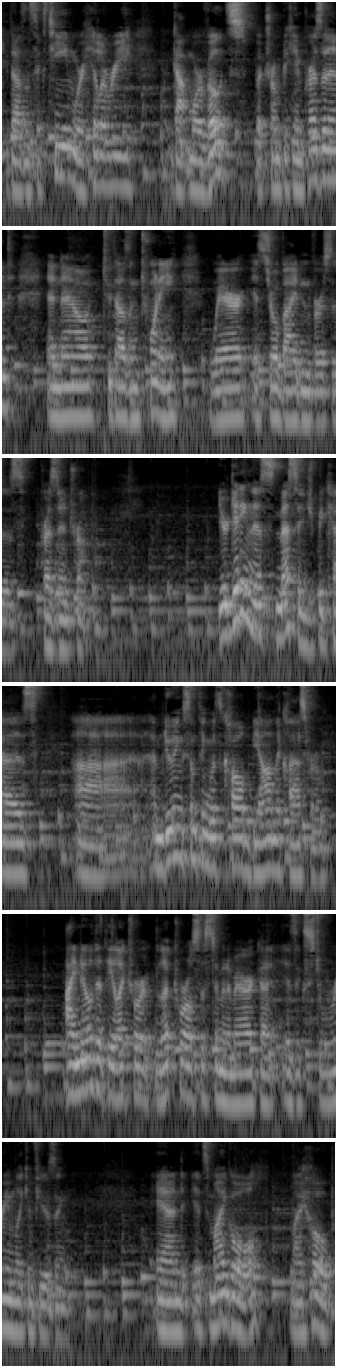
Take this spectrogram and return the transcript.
2016 where Hillary got more votes, but Trump became president, and now 2020, where it's Joe Biden versus President Trump. You're getting this message because uh, I'm doing something what's called Beyond the Classroom. I know that the electoral, electoral system in America is extremely confusing, and it's my goal, my hope,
